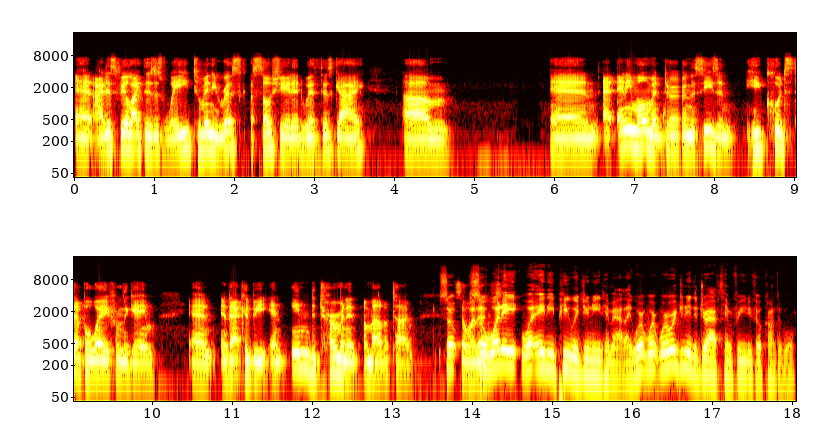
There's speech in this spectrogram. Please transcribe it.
and I just feel like there's just way too many risks associated with this guy. Um, and at any moment during the season, he could step away from the game, and and that could be an indeterminate amount of time. So So so, what a, what ADP would you need him at? Like where, where where would you need to draft him for you to feel comfortable?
